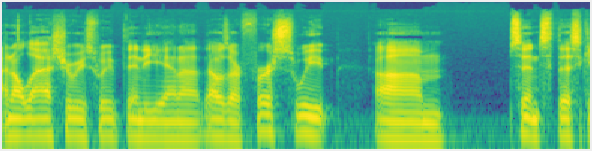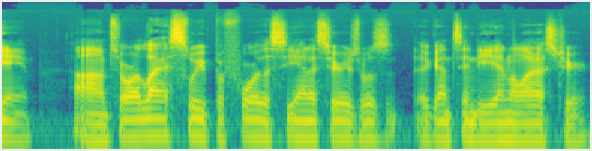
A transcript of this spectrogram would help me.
I know last year we swept Indiana. That was our first sweep um, since this game. Um, so our last sweep before the Siena series was against Indiana last year.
